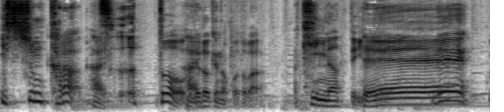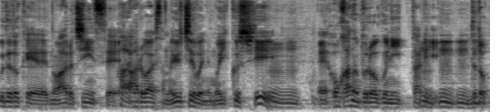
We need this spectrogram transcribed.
一瞬からはい。ずっと腕時計のことが気になっていて。へで腕時計のある人生、はい。RY さんの YouTube にも行くし、うんうんえー他のブログに行ったり、うんうんうん腕時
